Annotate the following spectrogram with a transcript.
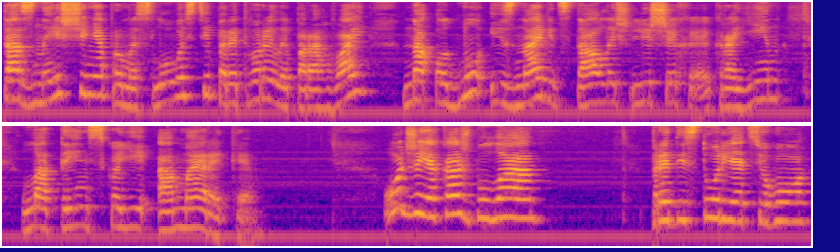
та знищення промисловості перетворили Парагвай на одну із найвідсталіших країн Латинської Америки. Отже, яка ж була предісторія цього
